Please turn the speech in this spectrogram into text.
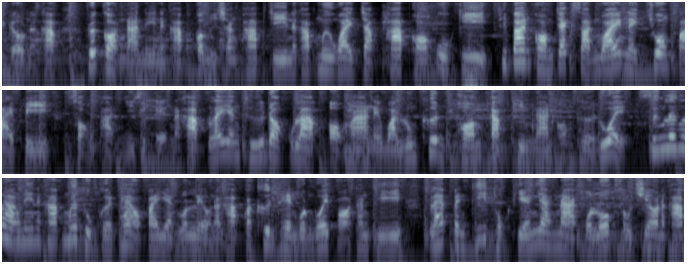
Idol นะครับโดยก่อนหน้านี้นะครับก็มีช่างภาพจีนะครับมือไวจับภาพของอูกีที่บ้านของแจ็คสันไว้ในช่วงปลายปี 2021 นะครับและยังถือดอกกุหลาบออกมาในวันรุ่งขึ้น พร้อมกับทีมงานของเธอด้วย ซึ่งเรื่องราวนี้นะครับเมื่อถูกเผยแพร่ออกไปอย่างรวดเร็วนะครับก็ขึ้นเทรนบนเว่ยป๋อทันที และเป็นที่ถกเถียงอย่างหนักบนโลกโซเชียลนะครับ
